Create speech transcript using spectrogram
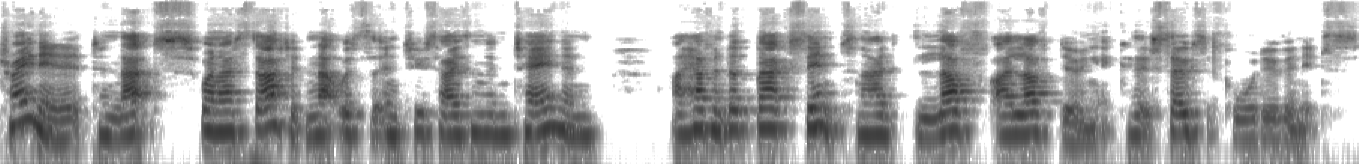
train in it. And that's when I started. And that was in 2010 and I haven't looked back since and I love I love doing it because it's so supportive and it's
